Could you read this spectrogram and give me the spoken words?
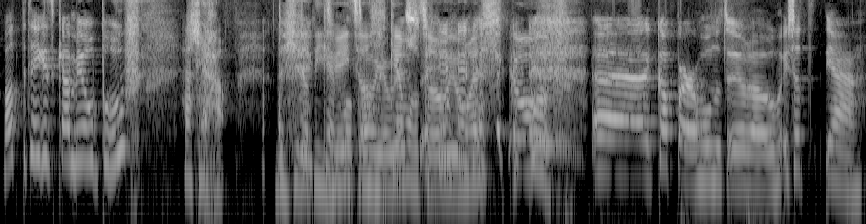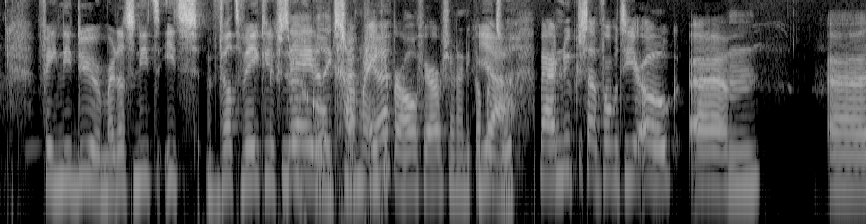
wat betekent kameelproef? Ja, dat je dat niet weet. toe, dan. jongens. Kom op. Eh, kapper, 100 euro. Is dat, ja... Vind ik niet duur, maar dat is niet iets wat wekelijks Nee, terugkomt, ik ga maar één keer per half jaar of zo naar die kapper Ja. toe. Maar ja, nu staat bijvoorbeeld hier ook... ehm eh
